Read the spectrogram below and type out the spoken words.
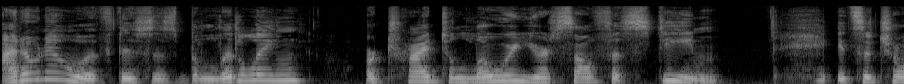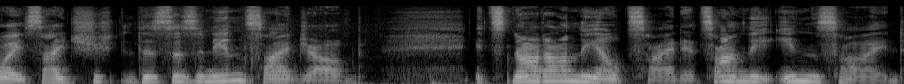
I don't know if this is belittling or tried to lower your self esteem. It's a choice. I this is an inside job. It's not on the outside, it's on the inside.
